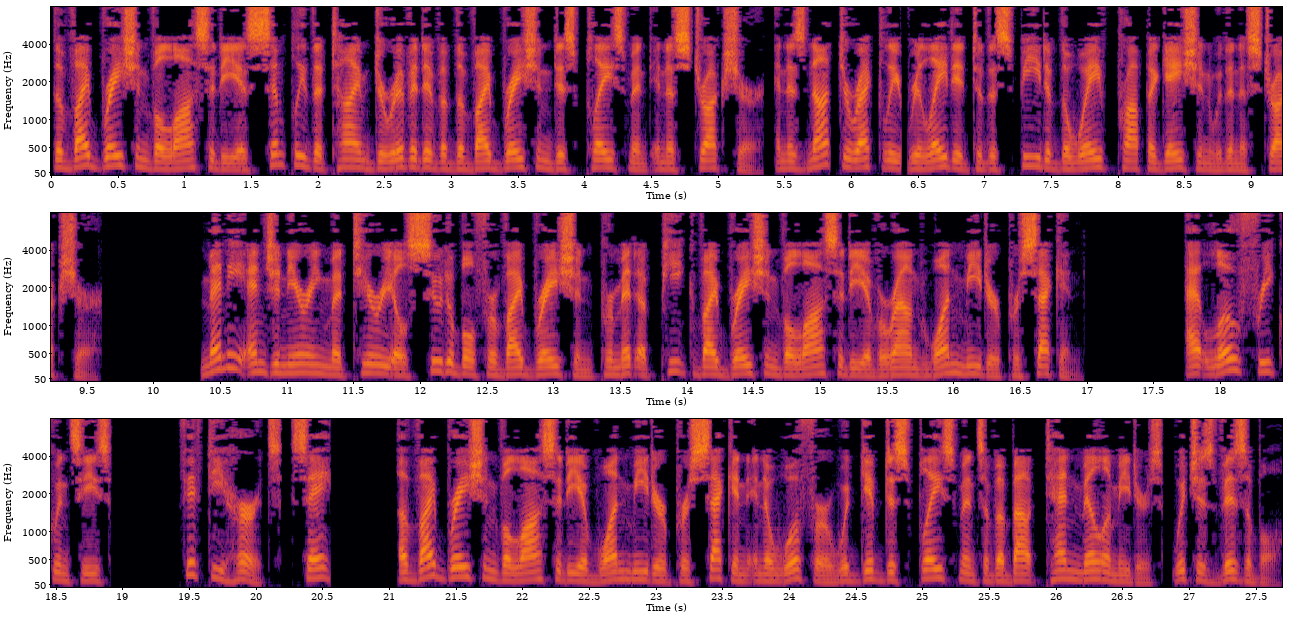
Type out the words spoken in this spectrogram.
The vibration velocity is simply the time derivative of the vibration displacement in a structure, and is not directly related to the speed of the wave propagation within a structure. Many engineering materials suitable for vibration permit a peak vibration velocity of around 1 meter per second. At low frequencies 50 Hz, say a vibration velocity of 1 meter per second in a woofer would give displacements of about 10 mm, which is visible.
